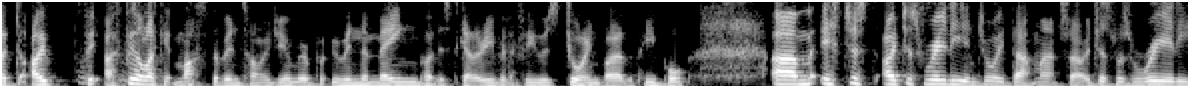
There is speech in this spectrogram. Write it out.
I, I, I feel like it must have been Tommy Dreamer who in the main put this together, even if he was joined by other people. Um, it's just, I just really enjoyed that match though. I just was really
